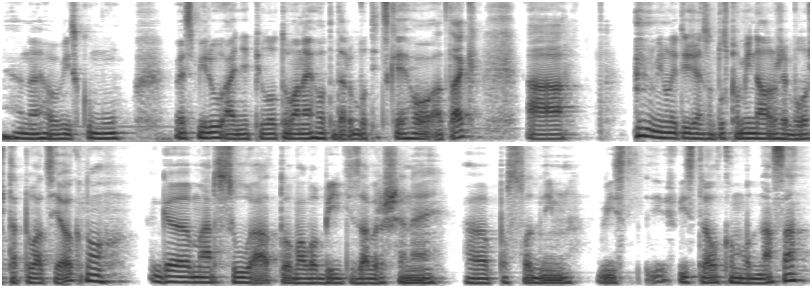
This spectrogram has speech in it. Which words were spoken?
pilotovaného výskumu vesmíru, aj nepilotovaného, teda robotického a tak. A minulý týždeň som tu spomínal, že bolo štartovacie okno k Marsu a to malo byť završené eh, posledným výst- výstrelkom od NASA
